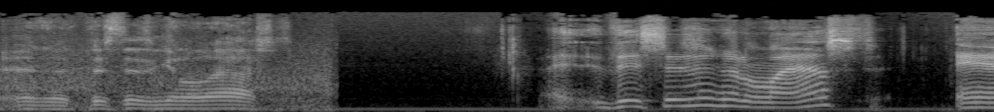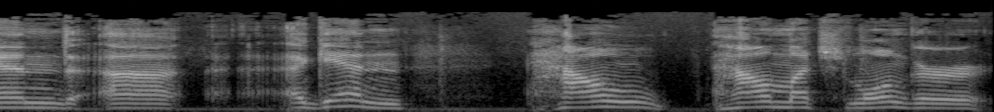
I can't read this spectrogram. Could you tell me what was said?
and that this isn't going to last. This isn't going to last. And uh, again, how how much longer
